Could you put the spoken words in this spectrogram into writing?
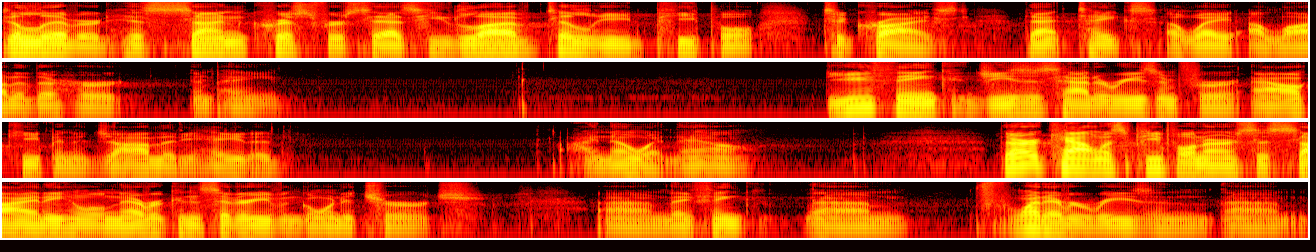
delivered. His son, Christopher, says he loved to lead people to Christ. That takes away a lot of the hurt and pain. Do you think Jesus had a reason for Al keeping a job that he hated? I know it now. There are countless people in our society who will never consider even going to church. Um, they think, um, for whatever reason, um,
